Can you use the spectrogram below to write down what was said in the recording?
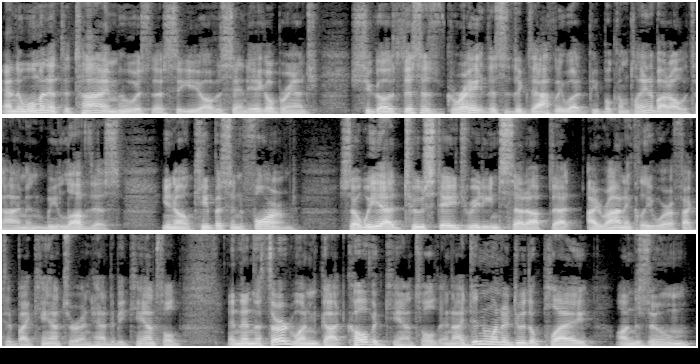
And the woman at the time, who was the CEO of the San Diego branch, she goes, This is great. This is exactly what people complain about all the time. And we love this. You know, keep us informed. So we had two stage readings set up that ironically were affected by cancer and had to be canceled. And then the third one got COVID canceled. And I didn't want to do the play on Zoom.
